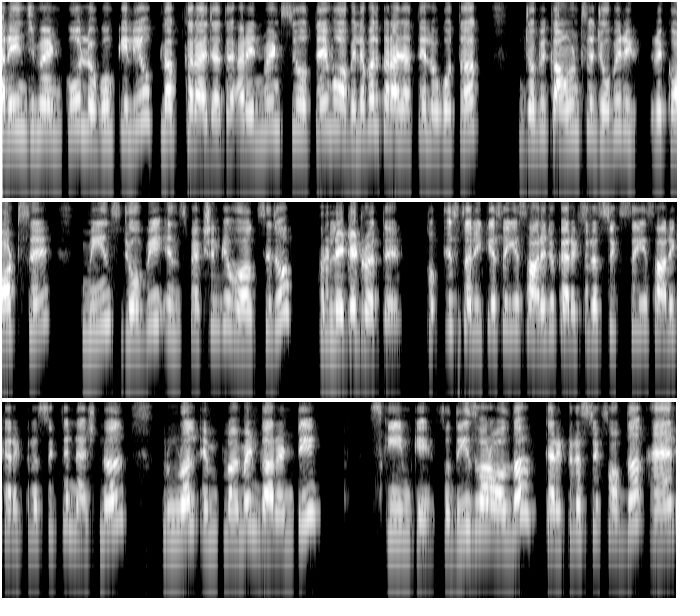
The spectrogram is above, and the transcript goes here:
अरेंजमेंट को लोगों के लिए उपलब्ध कराया जाता है। अरेंजमेंट्स जो होते हैं, वो अवेलेबल कराए जाते हैं लोगों तक। जो भी काउंट्स है जो भी रिकॉर्ड्स हैं मींस जो भी इंस्पेक्शन के वर्क से जो रिलेटेड रहते हैं। तो इस तरीके से ये सारे जो कैरेक्टरिस्टिक्स हैं, ये सारे कैरेक्टरिस्टिक्स हैं national rural employment guarantee scheme के। So these were all the characteristics of the and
